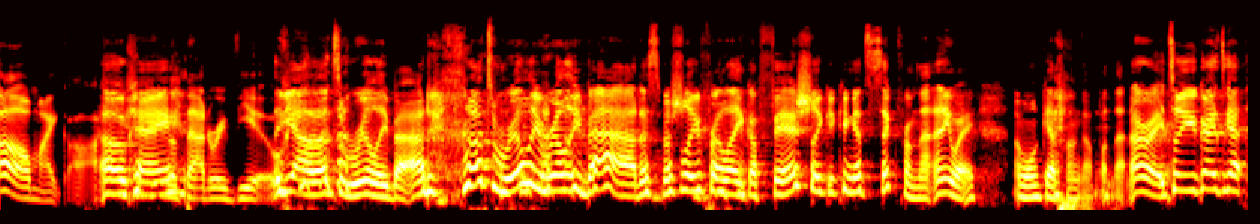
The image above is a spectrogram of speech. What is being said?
Oh my gosh. Okay. a bad review. Yeah, that's really bad. that's really, really bad, especially for like a fish. Like you can get sick from that. Anyway, I won't get hung up on that. All right. So you guys get,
